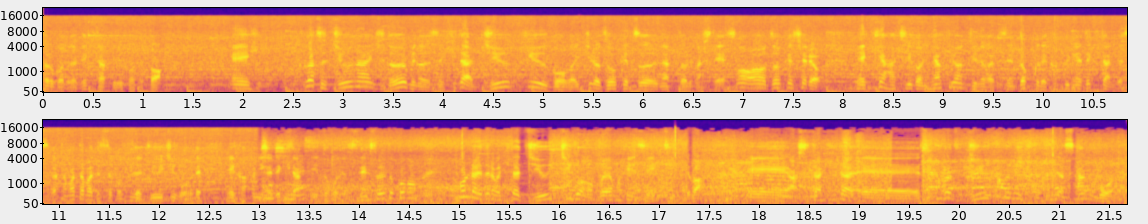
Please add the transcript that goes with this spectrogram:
撮ることができたということと、えー9月17日土曜日のですね、飛騨19号が1両増結になっておりまして、その増結車両、えー、キハ85204というのがですね、ドックで確認ができたんですが、たまたまですね、この飛騨11号で、えー、確認ができたというところですね。それとこの、本来であれば飛騨11号の富山編成については、えー、明日飛騨、えー、9月19日の飛騨3号の、ね、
